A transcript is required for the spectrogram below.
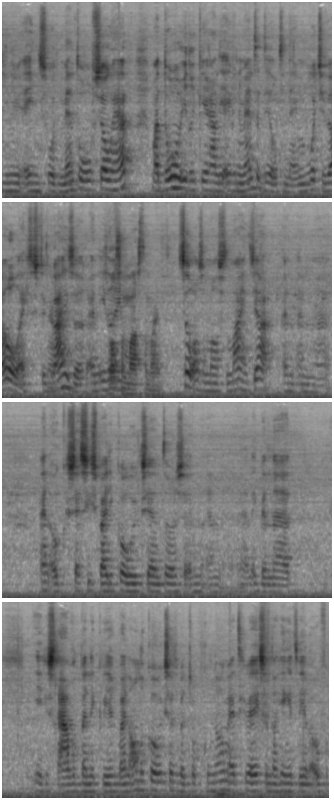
hier nu één soort mentor of zo heb. Maar door iedere keer aan die evenementen deel te nemen, word je wel echt een stuk Ja. wijzer. En Zoals iedereen, een mastermind. Zoals een mastermind, ja. En, en, eh, en ook sessies bij die co-work centers. En, en, en ik ben, uh, gisteravond ben ik weer bij een ander co-work center, bij Tropical Nomad geweest. En dan ging het weer over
